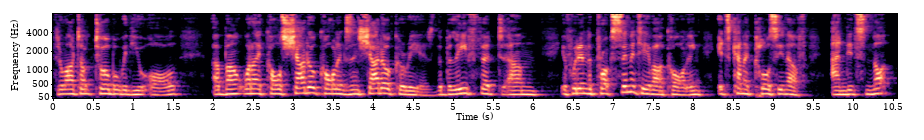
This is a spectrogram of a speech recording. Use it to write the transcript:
throughout October with you all about what I call shadow callings and shadow careers. The belief that um, if we're in the proximity of our calling, it's kind of close enough. And it's not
